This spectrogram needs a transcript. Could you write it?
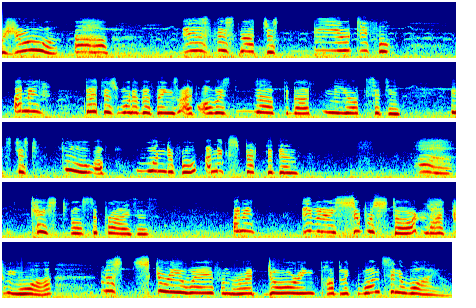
Bonjour. Ah, is this not just beautiful? I mean, that is one of the things I've always loved about New York City. It's just full of wonderful, unexpected, and ah, tasteful surprises. I mean, even a superstar like moi must scurry away from her adoring public once in a while.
